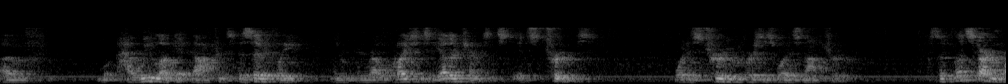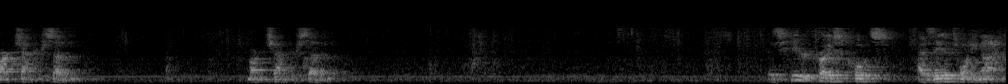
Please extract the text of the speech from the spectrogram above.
of how we look at doctrine specifically in, in relation to the other terms, it's, it's truths. What is true versus what is not true. So let's start in Mark chapter 7. Mark chapter 7. Because here Christ quotes Isaiah 29.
